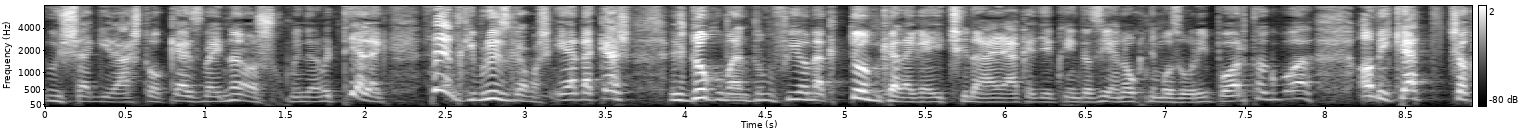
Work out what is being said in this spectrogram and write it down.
újságírástól kezdve egy nagyon sok minden, ami tényleg rendkívül izgalmas, érdekes, és dokumentumfilmek tömkelegeit csinálják egyébként az ilyen oknyomozó riportokból, amiket csak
